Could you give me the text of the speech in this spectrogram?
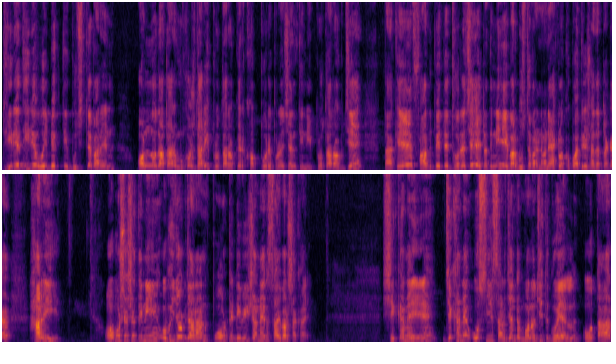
ধীরে ধীরে ওই ব্যক্তি বুঝতে পারেন অন্নদাতার মুখোশধারী প্রতারকের খপ্পরে পড়েছেন তিনি। প্রতারক যে তাকে ফাঁদ পেতে ধরেছে, এটা তিনি এবার বুঝতে পারেন। মানে এক লক্ষ পঁয়ত্রিশ হাজার টাকা হারিয়ে। অবশেষে তিনি অভিযোগ জানান পোর্ট ডিভিশনের সাইবার শাখায়। সেখানে, যেখানে ওসি সার্জেন্ট মনোজিৎ গোয়েল ও তার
